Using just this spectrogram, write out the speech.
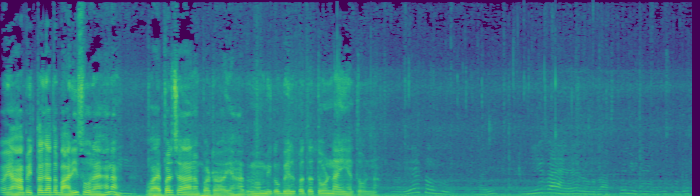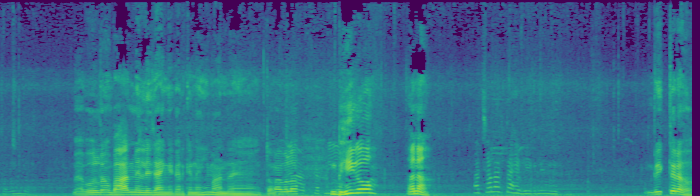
तो यहाँ पे इतना ज़्यादा बारिश हो रहा है ना? वाइपर चलाना पड़ रहा है। यहाँ पे मम्मी को बेल पत्ता तोड़ना ही है तोड़ना। तो है में बोल रहा हूँ बाद में ले जाएँगे करके नहीं मान रहे हैं। तो मैं बोला भीगो है ना? अच्छा लगता है भीगने में। भीगते रहो।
